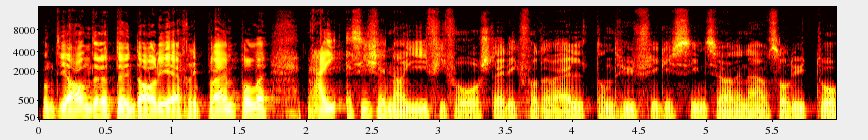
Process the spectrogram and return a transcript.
und die anderen tun alle ein bisschen plempeln. Nein, es ist eine naive Vorstellung von der Welt und häufig sind es ja dann auch so Leute,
